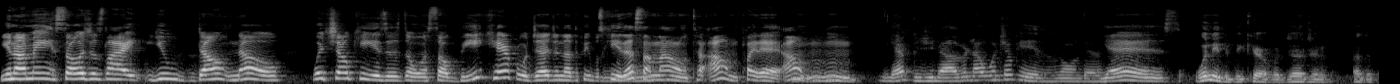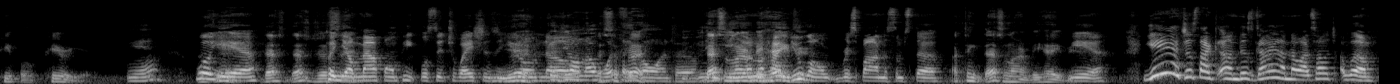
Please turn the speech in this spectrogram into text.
You know what I mean? So it's just like you don't know what your kids is doing. So be careful judging other people's kids. That's something I don't. T- I don't play that. I don't. mm-mm. Yep, because you never know what your kids is going to do. Yes. We need to be careful judging other people. Period. Yeah. Well, Again, yeah. That's that's just Putting your mouth on people's situations and you don't know. You don't know That's what they're fact. going through. That's you don't learned know how behavior. you gonna respond to some stuff. I think that's learned behavior. Yeah, yeah. Just like um, this guy I know. I told you. Well,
